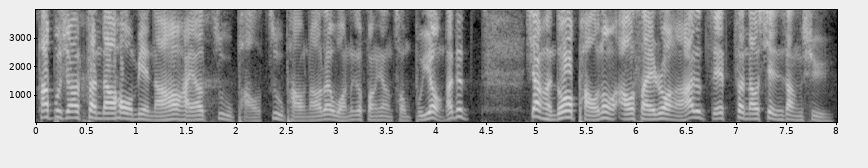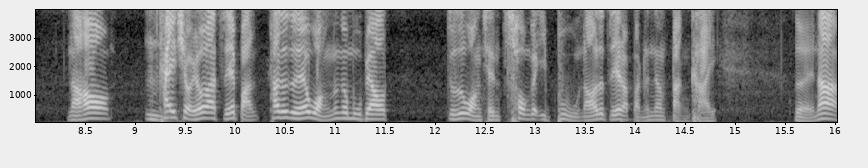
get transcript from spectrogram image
他不需要站到后面，然后还要助跑助跑，然后再往那个方向冲，不用，他就像很多跑那种 outside run 啊，他就直接站到线上去，然后开球以后，他直接把，他就直接往那个目标。就是往前冲个一步，然后就直接把人这样挡开，对，那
